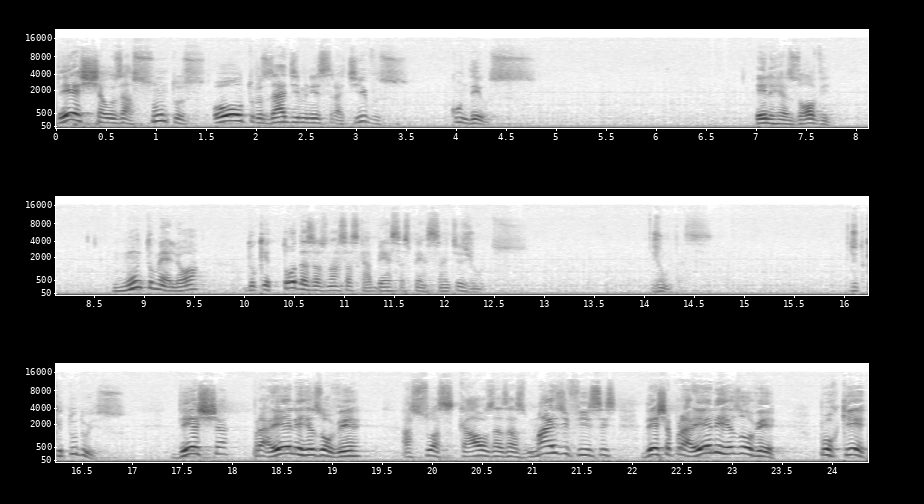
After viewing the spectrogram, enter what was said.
Deixa os assuntos outros administrativos com Deus. Ele resolve muito melhor do que todas as nossas cabeças pensantes juntos. Juntas. Dito que tudo isso. Deixa para ele resolver as suas causas, as mais difíceis, deixa para Ele resolver, porque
